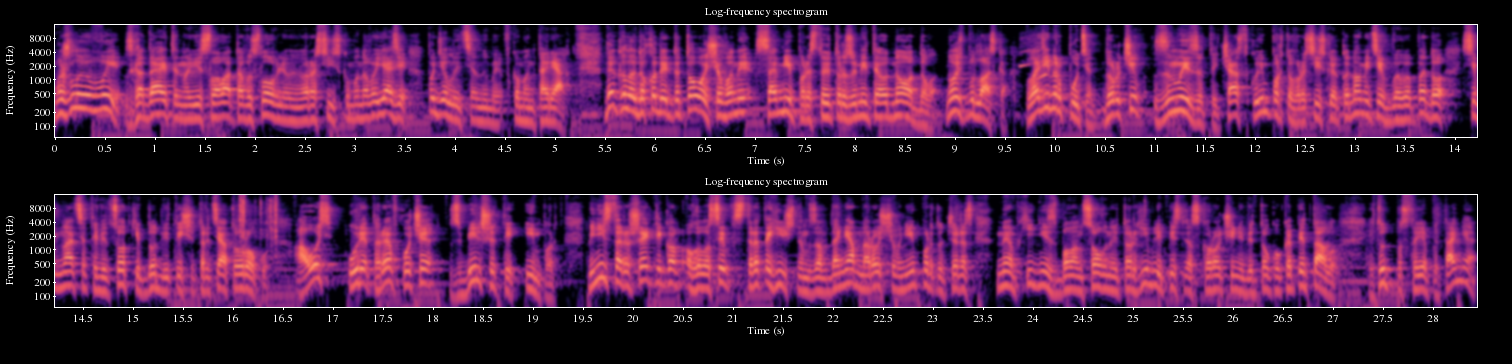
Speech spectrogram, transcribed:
Можливо, ви згадаєте нові слова та висловлювання російському новоязі, поділіться ними в коментарях. Деколи доходить до того, що вони самі перестають розуміти одне одного. Ну ось, будь ласка, Владимир Путін доручив знизити частку імпорту в російській економіці в ВВП до 17% до 2030 року. А ось уряд РФ хоче збільшити імпорт. Міністр Решетніков оголосив стратегічним завданням нарощування імпорту через необхідність збалансованої торгівлі після скорочення відтоку капіталу. І тут постає питання:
